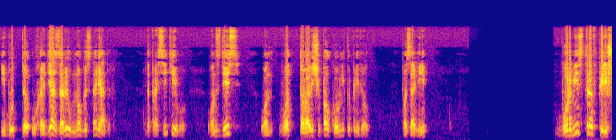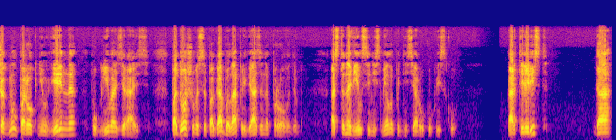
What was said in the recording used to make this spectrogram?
и будто, уходя, зарыл много снарядов. Допросите его. Он здесь. Он вот товарища полковника привел. Позови. Бурмистров перешагнул порог неуверенно, пугливо озираясь. Подошва сапога была привязана проводом. Остановился, не смело поднеся руку к виску. «Артиллерист?» «Да.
